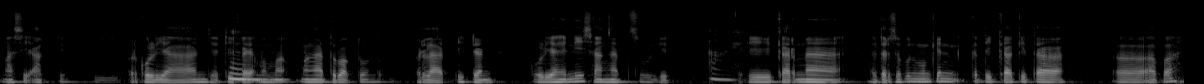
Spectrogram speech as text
masih aktif di perkuliahan, jadi hmm. kayak mengatur waktu untuk berlatih dan kuliah ini sangat sulit. Oh, okay. Jadi karena hal tersebut mungkin ketika kita uh, apa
